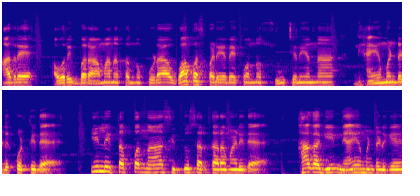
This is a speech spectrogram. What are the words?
ಆದರೆ ಅವರಿಬ್ಬರ ಅಮಾನತನ್ನು ಕೂಡ ವಾಪಸ್ ಪಡೆಯಬೇಕು ಅನ್ನೋ ಸೂಚನೆಯನ್ನು ನ್ಯಾಯಮಂಡಳಿ ಕೊಟ್ಟಿದೆ. ಇಲ್ಲಿ ತಪ್ಪನ್ನು ಸಿದ್ದು ಸರ್ಕಾರ ಮಾಡಿದೆ. ಹಾಗಾಗಿ ನ್ಯಾಯಮಂಡಳಿಗೆ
